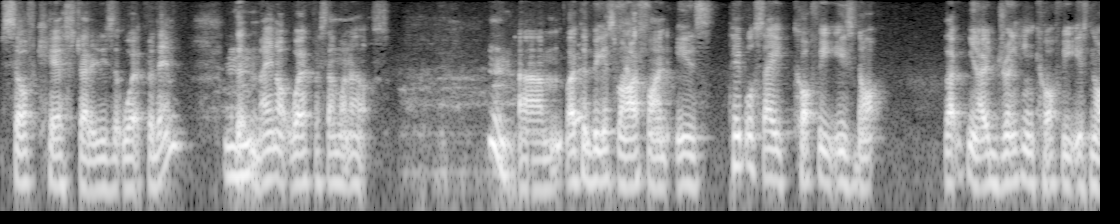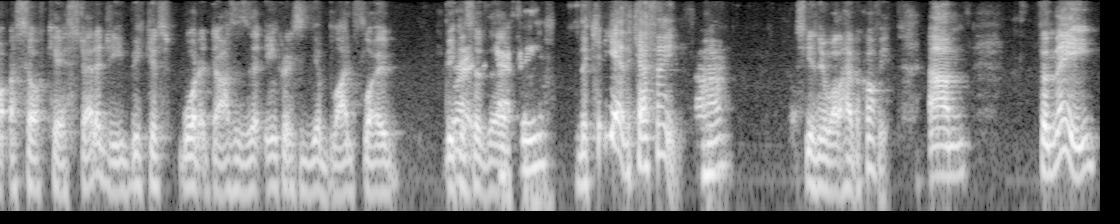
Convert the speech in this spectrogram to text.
self care strategies that work for them that Mhm. may not work for someone else. Hmm. Um, like the biggest one I find is people say coffee is not like you know drinking coffee is not a self care strategy because what it does is it increases your blood flow because Right. of the caffeine. the yeah the caffeine. Uh huh. Excuse me while I have a coffee. Um, for me,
